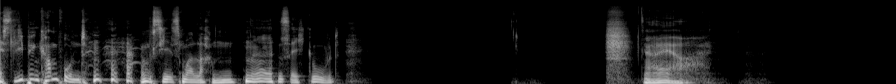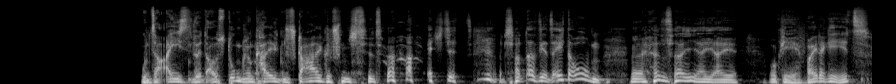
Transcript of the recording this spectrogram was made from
A Sleeping Kampfhund. Muss jetzt mal lachen. ist echt gut. Naja. Unser Eisen wird aus dunklem, kalten Stahl geschmiedet. echt jetzt? Stand das jetzt echt da oben? okay, weiter geht's.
